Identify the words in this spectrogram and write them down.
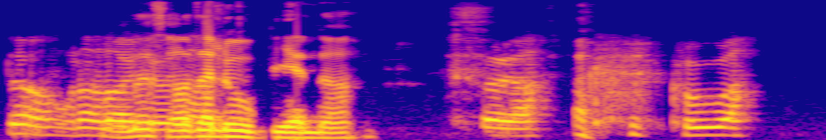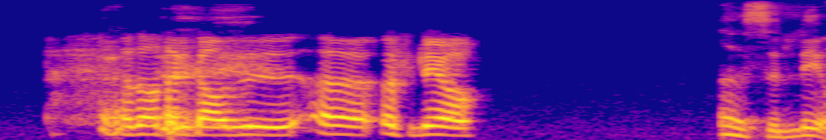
对啊，我那时候我那时候在路边呢。对啊，哭啊！那时候身高是二二十六，二十六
